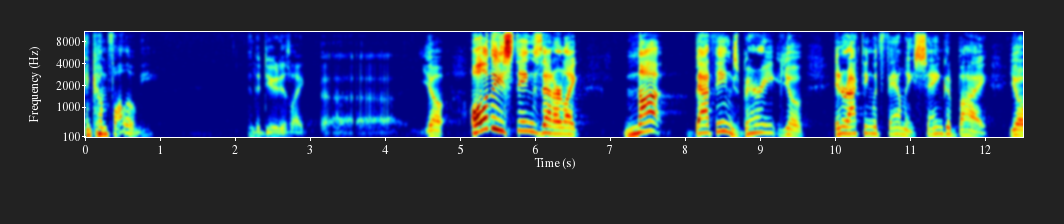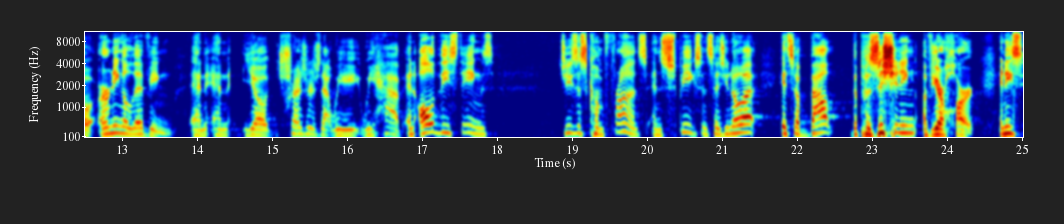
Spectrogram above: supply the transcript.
and come follow me." And the dude is like, uh, you know, all of these things that are like not bad things, burying, you know, interacting with family, saying goodbye, you know, earning a living, and and you know, treasures that we we have, and all of these things, Jesus confronts and speaks and says, you know what? It's about the positioning of your heart. And he's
